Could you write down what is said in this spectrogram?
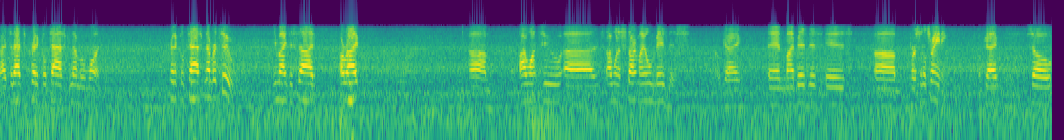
Right? So that's critical task number one. Critical task number two. You might decide, all right, um, I want to uh, I want to start my own business. Okay, and my business is um, personal training. Okay, so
